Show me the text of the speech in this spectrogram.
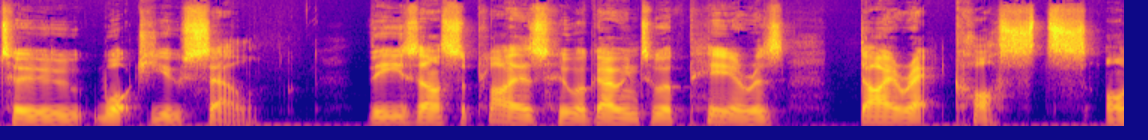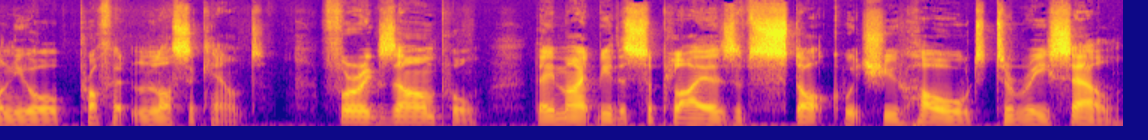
to what you sell. These are suppliers who are going to appear as direct costs on your profit and loss account. For example, they might be the suppliers of stock which you hold to resell.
